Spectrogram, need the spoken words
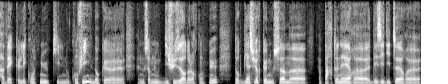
avec les contenus qu'ils nous confient. Donc, euh, nous sommes nous diffuseurs de leurs contenus. Donc, bien sûr que nous sommes euh, partenaires des éditeurs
